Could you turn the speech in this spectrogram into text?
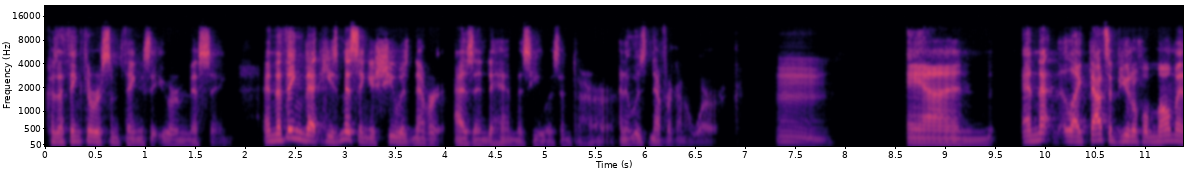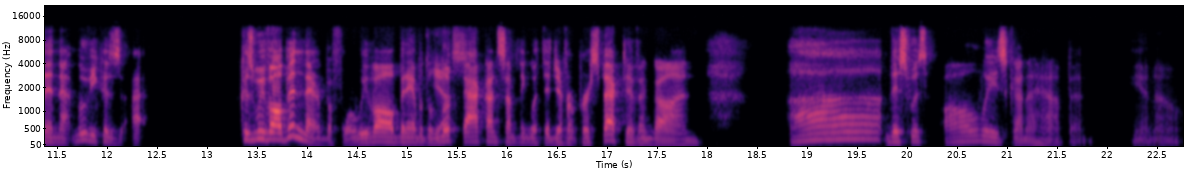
because I think there were some things that you were missing. And the thing that he's missing is she was never as into him as he was into her, and it was never going to work. Mm. And and that like that's a beautiful moment in that movie because because we've all been there before. We've all been able to yes. look back on something with a different perspective and gone, ah, this was always going to happen, you know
